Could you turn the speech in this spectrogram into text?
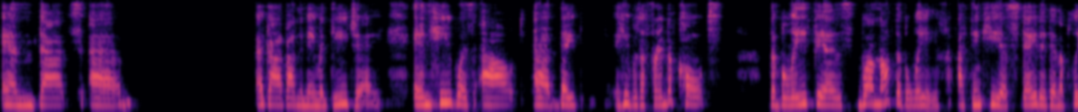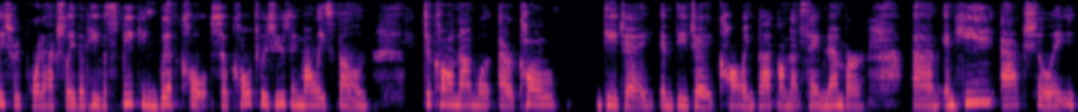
and that's um, a guy by the name of DJ, and he was out. Uh, they he was a friend of Colt's. The belief is, well, not the belief. I think he has stated in a police report actually that he was speaking with Colt. So Colt was using Molly's phone to call nine or call DJ and DJ calling back on that same number. Um, and he actually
